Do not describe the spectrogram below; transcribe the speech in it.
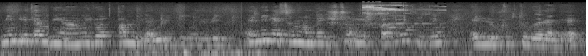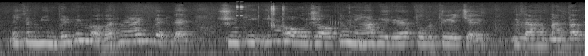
Min etəm binanı yotdan biləm, bildiyim gibi. E ne gelsin onda işte işbazı bizim 50 kutu verəyə. Nətə min bilmim, ağar mənə verlər. Çünki in ağır cavabı mənə verir, doğru deyəcək. Ilahından bak.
